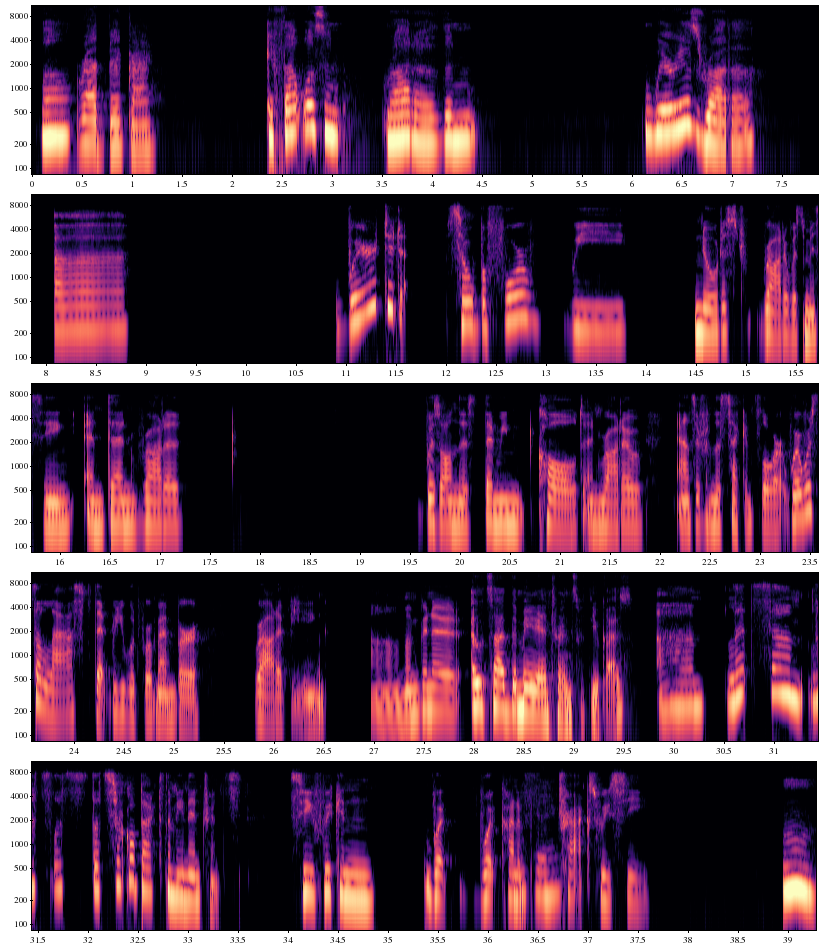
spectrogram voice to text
Well, red big guy. if that wasn't Rada, then where is Rada? Uh, where did so before we noticed Rada was missing, and then Rada was on this. Then we called, and Rada answered from the second floor. Where was the last that we would remember Rada being? Um, I'm gonna Outside the main entrance with you guys. um, let's um, let's let's let's circle back to the main entrance. See if we can what what kind Okay. of tracks we see. Hmm.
